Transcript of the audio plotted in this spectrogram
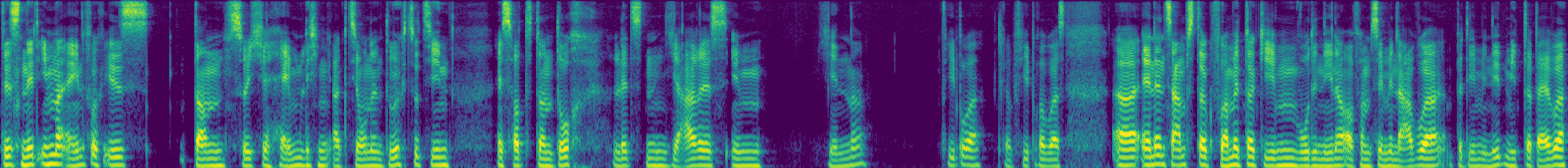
das nicht immer einfach ist, dann solche heimlichen Aktionen durchzuziehen. Es hat dann doch letzten Jahres im Jänner, Februar, ich glaube Februar war es, äh, einen Samstagvormittag gegeben, wo die Nena auf einem Seminar war, bei dem ich nicht mit dabei war.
